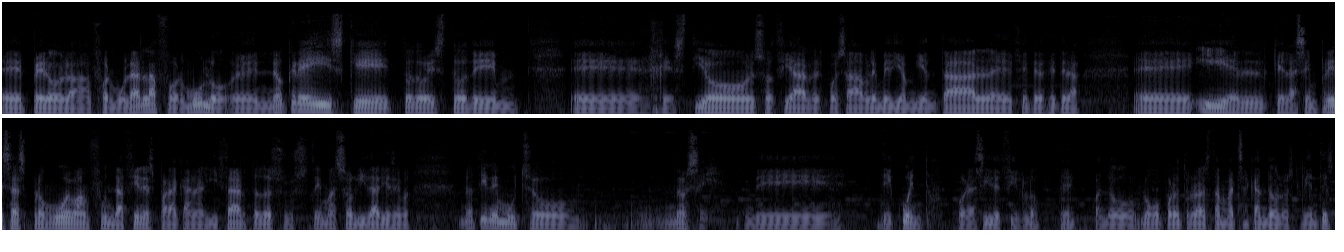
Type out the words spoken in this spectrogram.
Eh, pero la formular la formulo. Eh, ¿No creéis que todo esto de eh, gestión social responsable, medioambiental, etcétera, etcétera, y el que las empresas promuevan fundaciones para canalizar todos sus temas solidarios, no tiene mucho, no sé, de cuento? Por así decirlo, ¿eh? cuando luego por otro lado están machacando los clientes.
